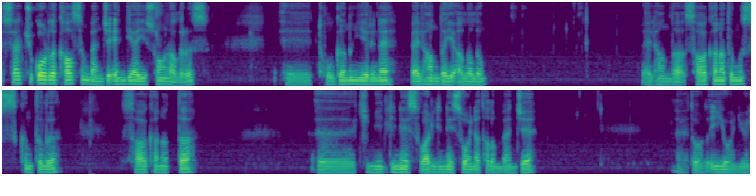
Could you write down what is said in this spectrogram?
Selçuk orada kalsın bence. NDI'yi sonra alırız. Ee, Tolga'nın yerine Belhanda'yı alalım. Belhanda sağ kanatımız sıkıntılı. Sağ kanatta eee kimi Lines var. Lines'i oynatalım bence. Evet orada iyi oynuyor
